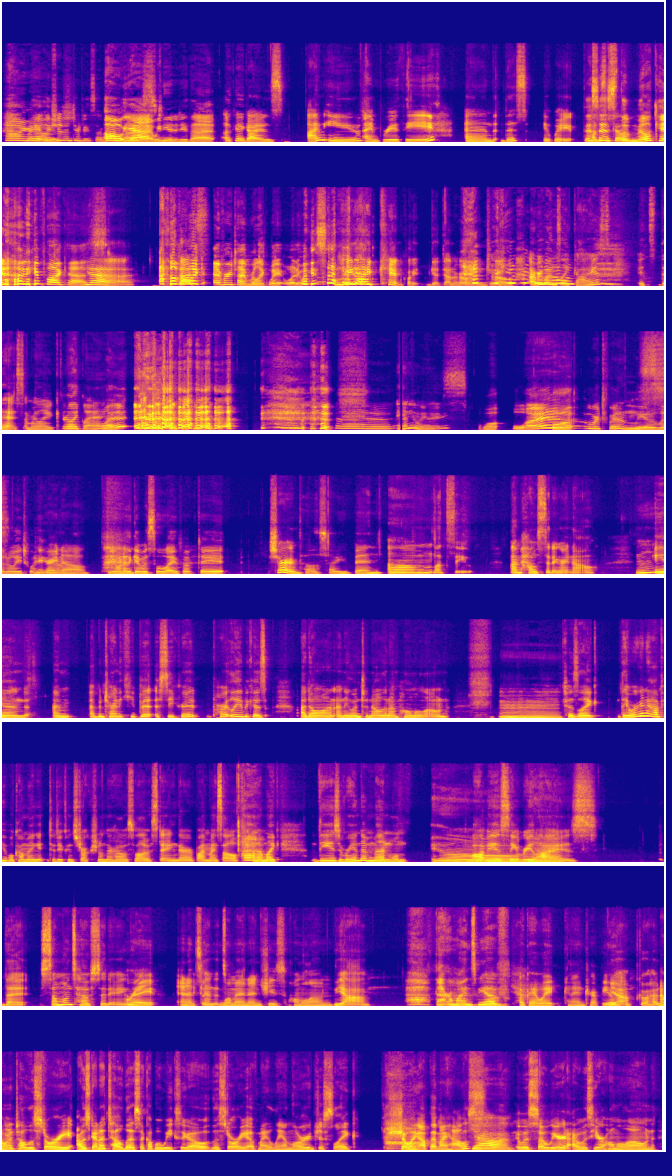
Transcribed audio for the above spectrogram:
my Wait, we should introduce our Oh yeah, we need to do that. Okay, guys. I'm Eve, I'm Ruthie. and this. It, wait, This is the Milk and Honey podcast. Yeah, I love how, like every time we're like, wait, what did we say? we like can't quite get down our own intro. can't figure it Everyone's like, guys, it's this, and we're like, You're like, what? what? Uh, anyway, Anyways, what? what? What? We're twins. We are literally twinning right now. Do you want to give us a life update? sure. Tell us how you've been. Um, let's see. I'm house sitting right now. Mm. and I'm I've been trying to keep it a secret partly because I don't want anyone to know that I'm home alone Mm. cuz like they were going to have people coming to do construction on their house while I was staying there by myself and I'm like these random men will Ew. obviously Yeah. realize that someone's house sitting Right. And it's a it's- woman and she's home alone. yeah that reminds me of. Okay, wait. Can I interrupt you? yeah go ahead I want to tell the story. I was going to tell this a couple weeks ago the story of my landlord just like showing up at my house. yeah It was so weird. I was here home alone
